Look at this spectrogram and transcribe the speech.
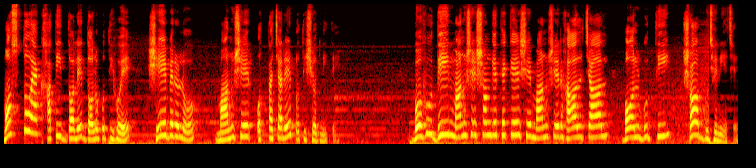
মস্ত এক হাতির দলের দলপতি হয়ে সে বেরোলো মানুষের অত্যাচারের প্রতিশোধ নিতে। বহু দিন মানুষের সঙ্গে থেকে সে মানুষের হাল চাল, বল, বুদ্ধি সব বুঝে নিয়েছে।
